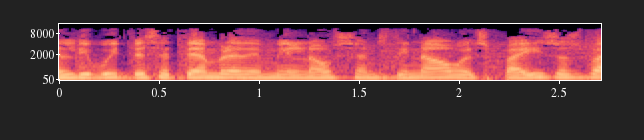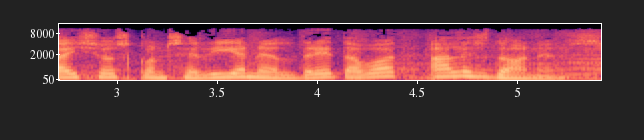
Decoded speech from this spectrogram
El 18 de setembre de 1919 els Països Baixos concedien el dret a vot a les dones.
